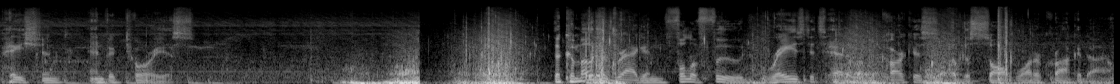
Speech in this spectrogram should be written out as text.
patient, and victorious. The Komodo dragon, full of food, raised its head above the carcass of the saltwater crocodile.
